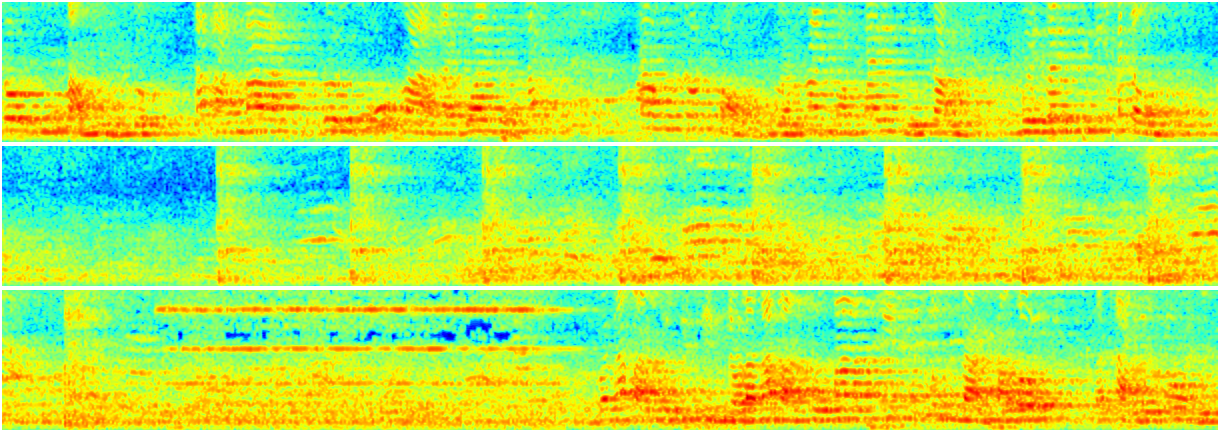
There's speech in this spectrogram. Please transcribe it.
Đội mũ bảo hiểm ngược. Đáp án 3. Đội mũ và cài quai thật chắc. Sao cho sỏ vừa hai ngón tay dưới cằm. 10 giây suy nghĩ bắt đầu. Và đáp án của chương trình đó là đáp án số 3. Xin chúc mừng cả 6 đội đã trả lời câu hỏi đúng.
